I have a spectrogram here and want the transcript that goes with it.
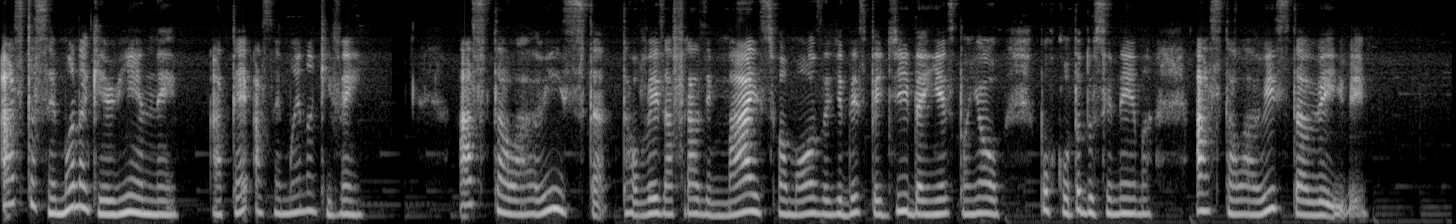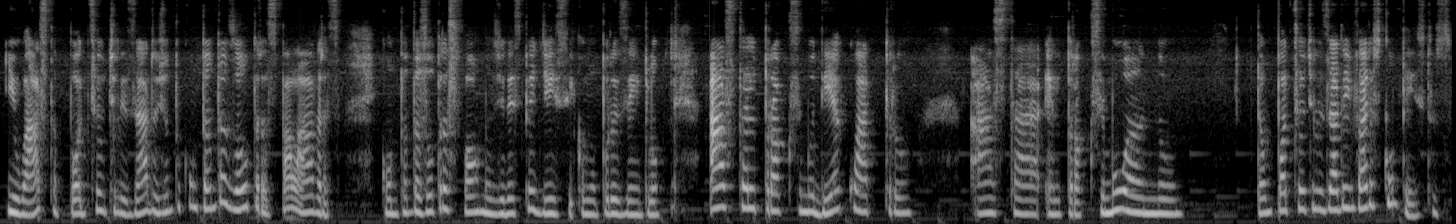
Hasta semana que viene, até a semana que vem. Hasta la vista, talvez a frase mais famosa de despedida em espanhol por conta do cinema. Hasta la vista, baby. E o hasta pode ser utilizado junto com tantas outras palavras, com tantas outras formas de despedir-se, como por exemplo, hasta el próximo dia 4, hasta el próximo ano. Então pode ser utilizado em vários contextos.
